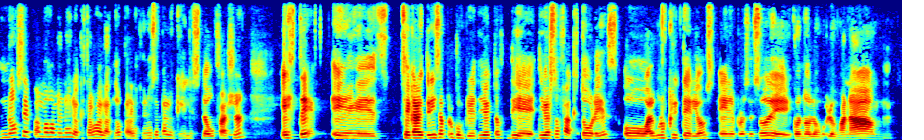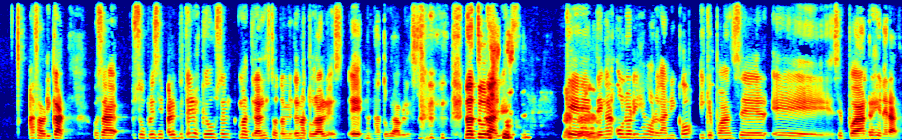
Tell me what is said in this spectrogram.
no sepan más o menos de lo que estamos hablando, para los que no sepan lo que es el slow fashion, este eh, se caracteriza por cumplir diversos factores o algunos criterios en el proceso de cuando los, los van a, a fabricar. O sea, su principal criterio es que usen materiales totalmente naturales, eh, naturales, naturales, que tengan un origen orgánico y que puedan ser, eh, se puedan regenerar.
